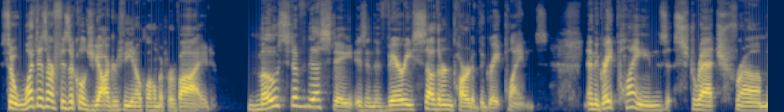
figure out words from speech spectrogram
So, what does our physical geography in Oklahoma provide? Most of the state is in the very southern part of the Great Plains. And the Great Plains stretch from,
